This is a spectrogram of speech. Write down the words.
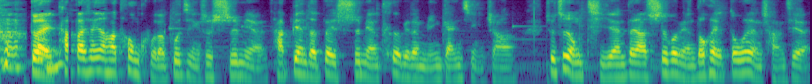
对他发现让他痛苦的不仅是失眠，他变得对失眠特别的敏感紧张。就这种体验，大家失过眠都会都会很常见。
